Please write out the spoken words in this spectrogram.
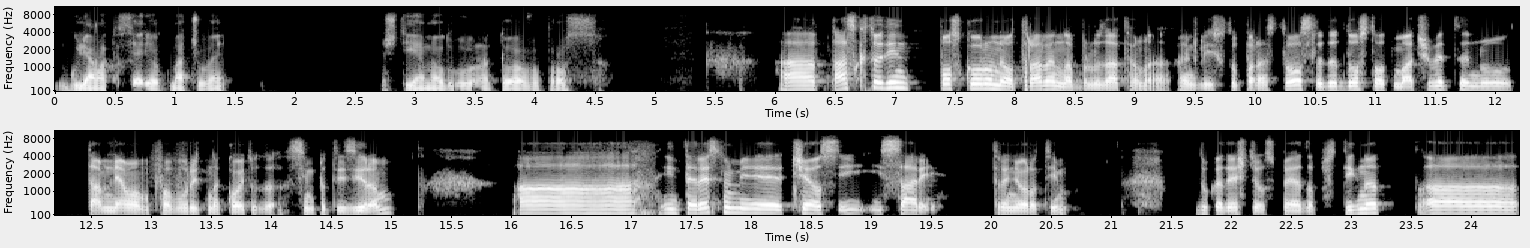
голямата серия от матчове, ще имаме отговор на този въпрос. А, аз като един по-скоро неутрален наблюдател на английското първенство, следа доста от мачовете, но там нямам фаворит на който да симпатизирам. А, интересно ми е Челси и Сари, треньорът им. Докъде ще успеят да постигнат. А,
